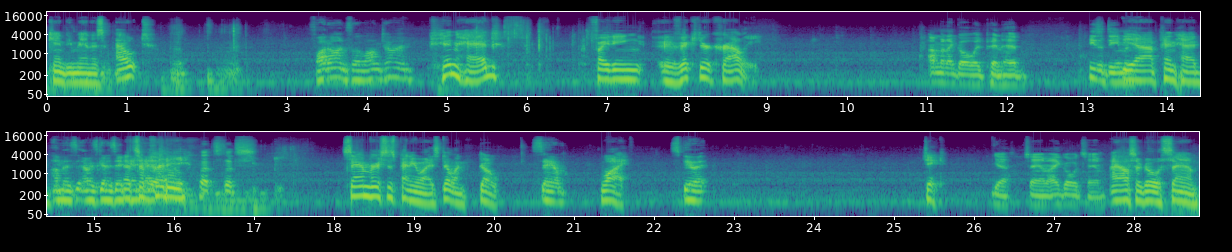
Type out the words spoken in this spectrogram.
Candyman is out. Fought on for a long time. Pinhead fighting Victor Crowley. I'm gonna go with Pinhead. He's a demon. Yeah, Pinhead. I'm gonna, I was gonna say That's a pretty- That's that's. Sam versus Pennywise. Dylan, go. Sam. Why? Spirit. Jake. Yeah, Sam. I go with Sam. I also go with Sam.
